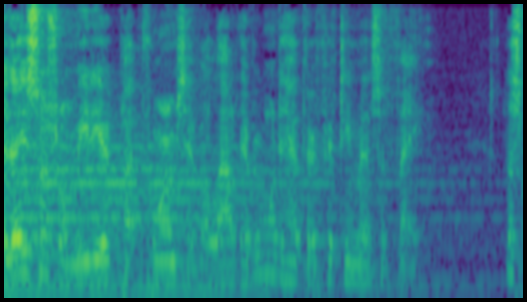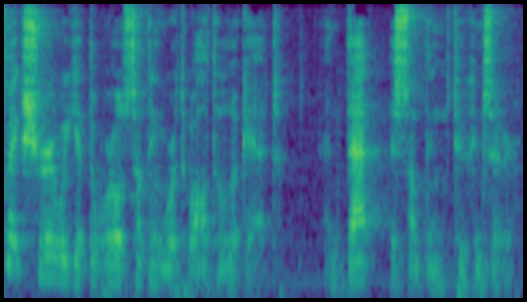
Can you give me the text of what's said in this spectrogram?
Today's social media platforms have allowed everyone to have their 15 minutes of fame. Let's make sure we give the world something worthwhile to look at, and that is something to consider.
